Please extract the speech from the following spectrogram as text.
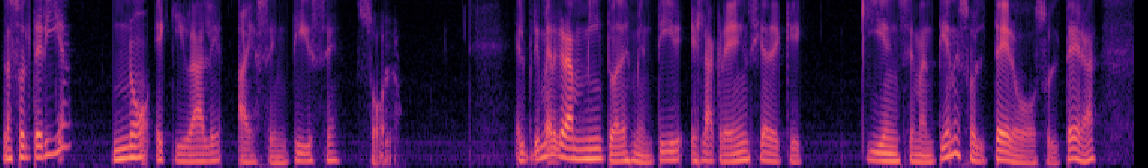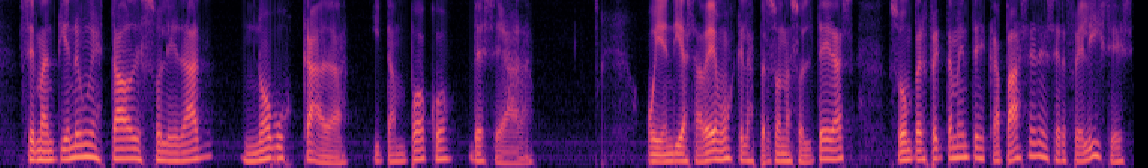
La soltería no equivale a sentirse solo. El primer gran mito a desmentir es la creencia de que quien se mantiene soltero o soltera se mantiene en un estado de soledad no buscada y tampoco deseada. Hoy en día sabemos que las personas solteras son perfectamente capaces de ser felices,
